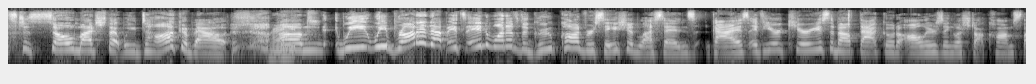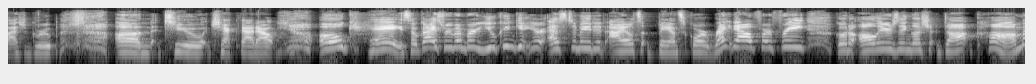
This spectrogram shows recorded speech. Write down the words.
relates to so much that we talk about. Right. Um, we, we brought it up. It's in one of the group conversation lessons, guys. If you're curious about that, go to allearsenglish.com slash group, um, to check that out. Okay. So guys, remember you can get your estimated IELTS band score right now for free. Go to to allearsenglish.com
